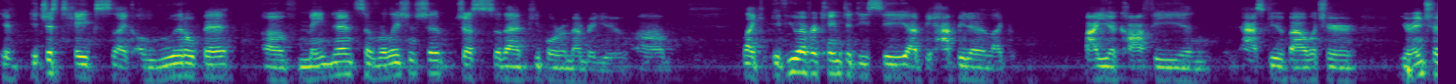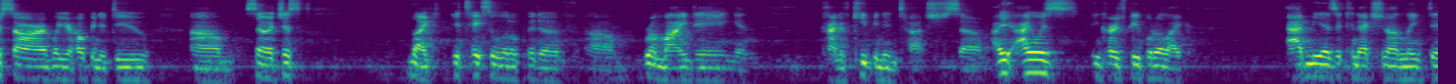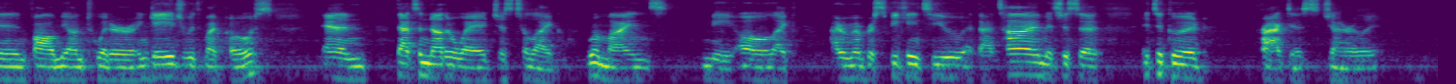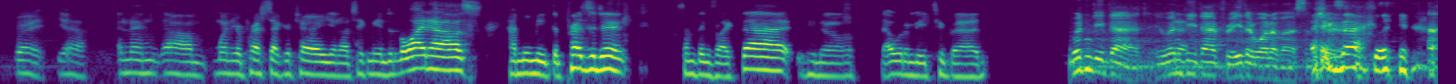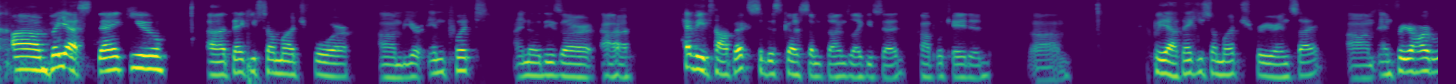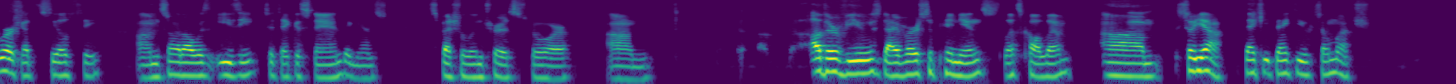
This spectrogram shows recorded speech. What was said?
if it just takes like a little bit of maintenance of relationship just so that people remember you. Um, like if you ever came to DC, I'd be happy to like buy you a coffee and ask you about what your your interests are, what you're hoping to do. Um, so it just like it takes a little bit of um, reminding and kind of keeping in touch. So I, I always encourage people to like add me as a connection on LinkedIn, follow me on Twitter, engage with my posts. And that's another way just to like reminds me, oh, like I remember speaking to you at that time. It's just a it's a good practice generally. Right. Yeah. And then um, when you're press secretary, you know, take me into the White House, have me meet the president, some things like that. You know, that wouldn't be too bad. Wouldn't be bad. It wouldn't yeah. be bad for either one of us. Sure. Exactly. um, but yes, thank you. Uh, thank you so much for um, your input. I know these are uh, heavy topics to discuss sometimes, like you said, complicated. Um, but yeah, thank you so much for your insight um, and for your hard work at the CLC. Um, it's not always easy to take a stand against special interests or um, other views, diverse opinions, let's call them. Um, so yeah, thank you, thank you so much.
